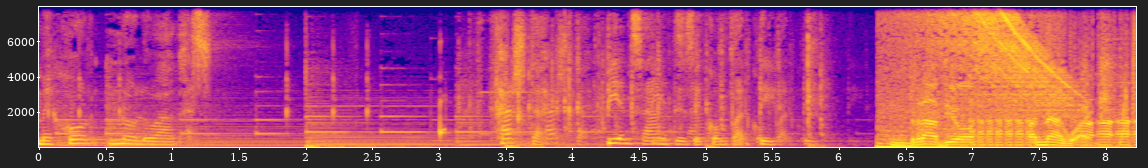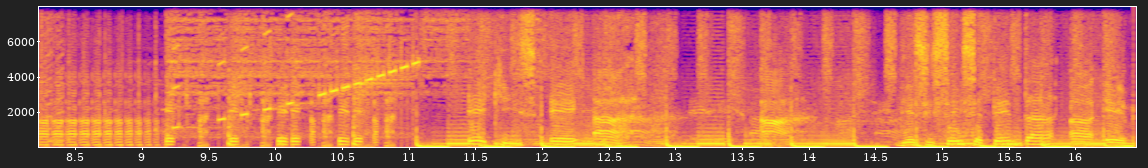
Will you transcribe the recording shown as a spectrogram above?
mejor no lo hagas. Hashtag, piensa antes de compartir. Radio Anáhuac. XEA. 1670 AM.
